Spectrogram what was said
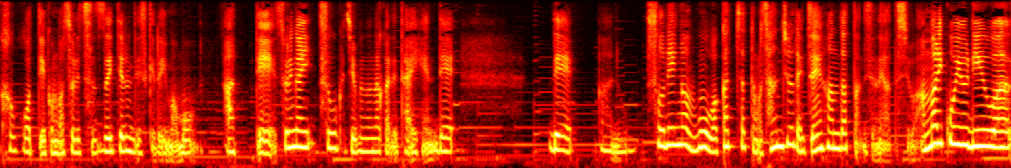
過去っていうかまあそれ続いてるんですけど今もあって、それがすごく自分の中で大変で、で、あの、それがもう分かっちゃったのが30代前半だったんですよね、私は。あんまりこういう理由は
